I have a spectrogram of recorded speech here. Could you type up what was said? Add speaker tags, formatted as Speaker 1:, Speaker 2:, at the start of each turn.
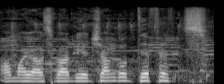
Speaker 1: Oh my god, it's about to be a jungle defense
